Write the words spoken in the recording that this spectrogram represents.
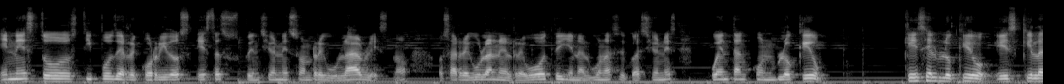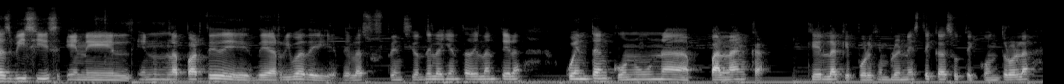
en estos tipos de recorridos estas suspensiones son regulables, ¿no? O sea, regulan el rebote y en algunas ocasiones cuentan con bloqueo. ¿Qué es el bloqueo? Es que las bicis en, el, en la parte de, arriba de, de la suspensión de la llanta delantera cuentan con una palanca, que es la que, por ejemplo, en este caso te controla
